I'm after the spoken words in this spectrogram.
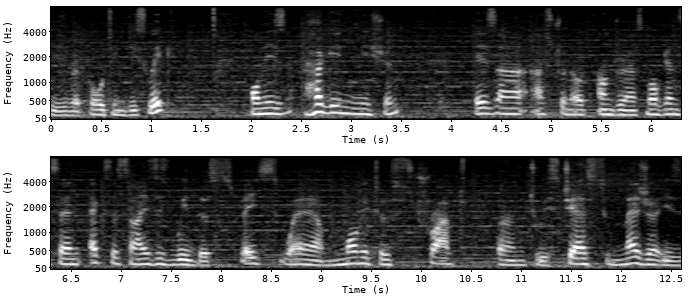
is reporting this week. On his Huginn mission, ESA astronaut Andreas Mogensen exercises with the Spaceware monitor strapped um, to his chest to measure his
